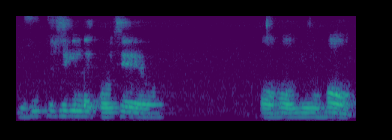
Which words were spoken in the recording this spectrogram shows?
무슨 뜻이길래 것이에요? A new home.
